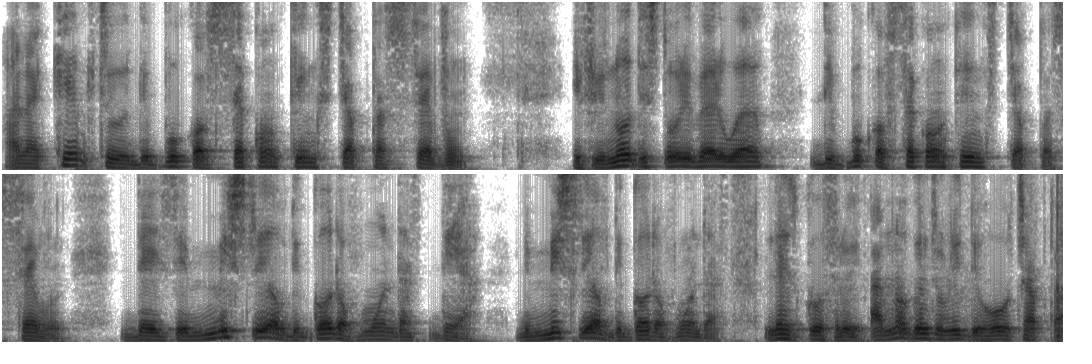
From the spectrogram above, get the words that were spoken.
and I came to the book of Second Kings chapter 7. If you know the story very well, the book of Second Kings chapter 7, there is a mystery of the God of wonders there. The mystery of the God of wonders. Let's go through it. I'm not going to read the whole chapter.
